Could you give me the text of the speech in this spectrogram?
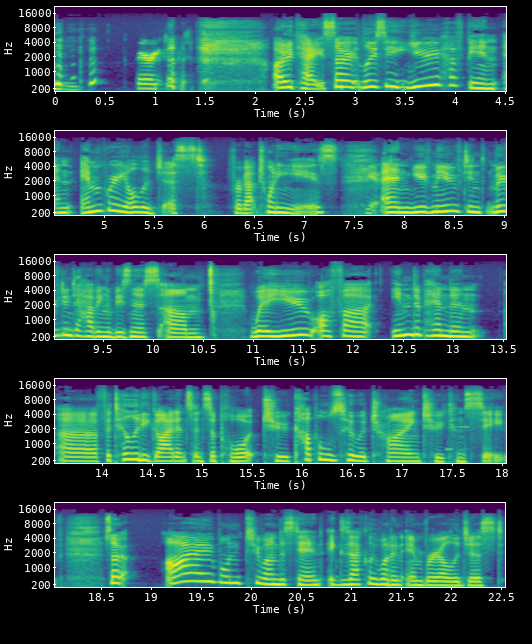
Mm. Very good. okay, so Lucy, you have been an embryologist for about 20 years yes. and you've moved in, moved into having a business um, where you offer independent uh, fertility guidance and support to couples who are trying to conceive. So, I want to understand exactly what an embryologist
